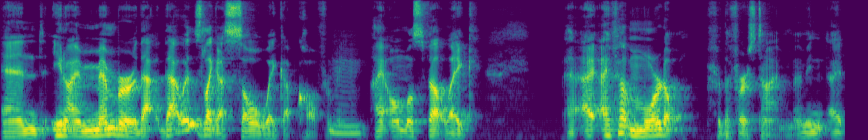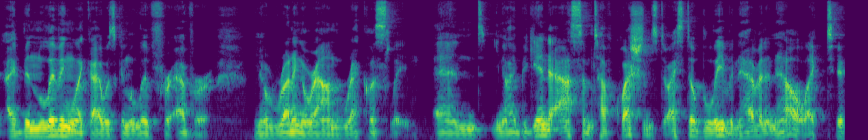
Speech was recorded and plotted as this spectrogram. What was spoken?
And, you know, I remember that that was like a soul wake up call for me. Mm. I almost felt like I, I, felt mortal for the first time. I mean, I, I'd been living like I was going to live forever, you know, running around recklessly and you know i began to ask some tough questions. Do i still believe in heaven and hell? Like to,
